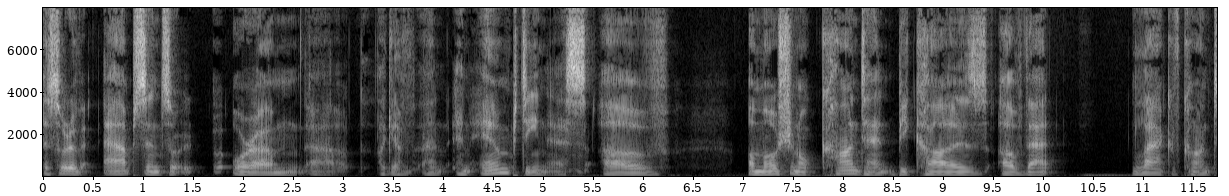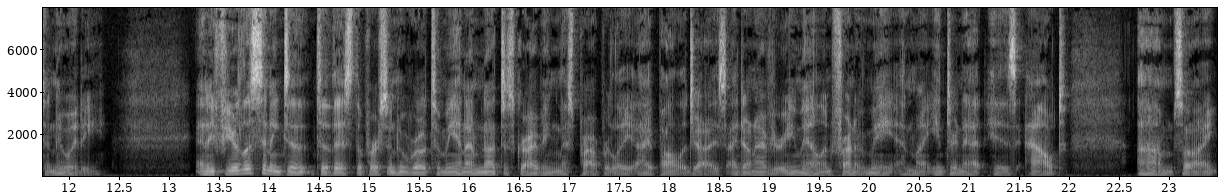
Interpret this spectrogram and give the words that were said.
a, sort of absence or or um, uh, like a, an, an emptiness of emotional content because of that lack of continuity. And if you're listening to, to this, the person who wrote to me, and I'm not describing this properly, I apologize. I don't have your email in front of me, and my internet is out. Um, so I,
